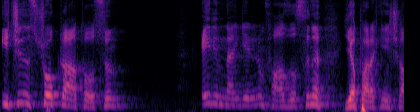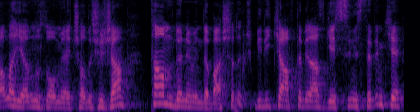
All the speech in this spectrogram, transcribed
İçiniz çok rahat olsun. Elimden gelenin fazlasını yaparak inşallah yanınızda olmaya çalışacağım. Tam döneminde başladık. Bir iki hafta biraz geçsin istedim ki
